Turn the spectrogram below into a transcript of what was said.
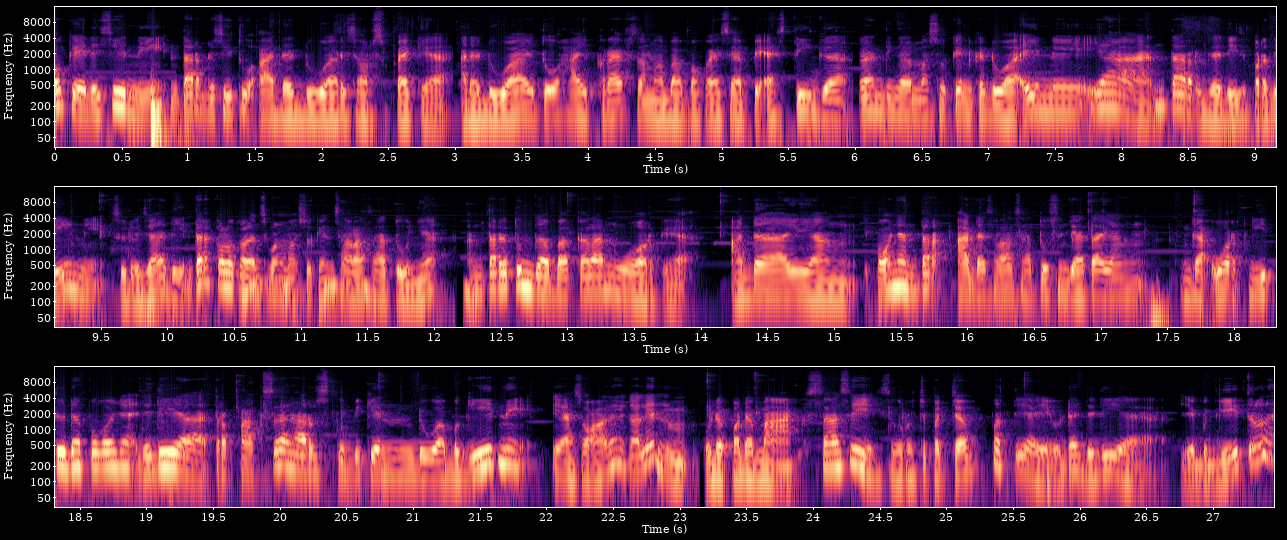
oke di sini ntar di situ ada dua resource pack ya. Ada dua itu high craft sama bapakku SMP S3 kalian tinggal masukin kedua ini. Ya ntar jadi seperti ini. Sudah jadi. Ntar kalau kalian cuma masukin salah satunya ntar itu nggak bakalan work ya. Ada yang pokoknya ntar ada salah satu senjata yang nggak worth gitu dah pokoknya. Jadi ya terpaksa harus gue bikin dua begini. Ya soalnya kalian udah pada maksa sih suruh cepet-cepet. Ya ya udah jadi ya ya begitulah.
